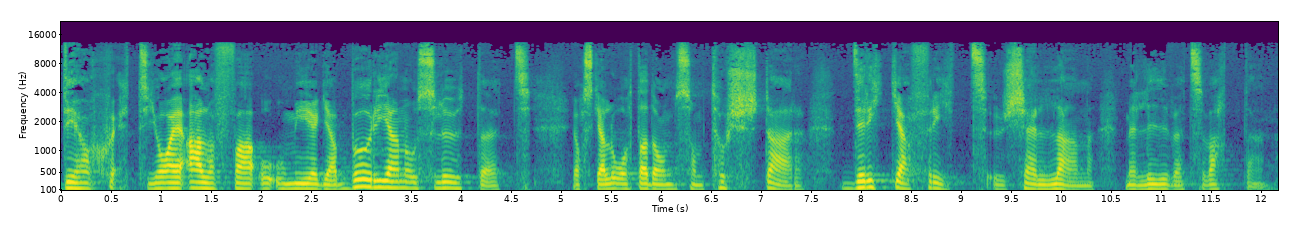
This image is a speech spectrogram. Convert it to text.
det har skett. Jag är alfa och omega, början och slutet. Jag ska låta dem som törstar dricka fritt ur källan med livets vatten.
